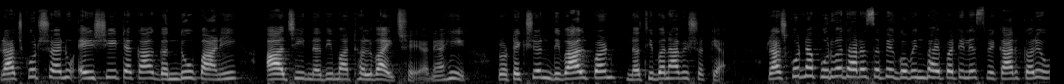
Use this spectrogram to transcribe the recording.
રાજકોટ શહેરનું એંશી ટકા ગંદુ પાણી આજી નદીમાં ઠલવાય છે અને અહીં પ્રોટેક્શન દિવાલ પણ નથી બનાવી શક્યા. રાજકોટના પૂર્વ ધારાસભ્ય ગોવિંદભાઈ પટેલે સ્વીકાર કર્યો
